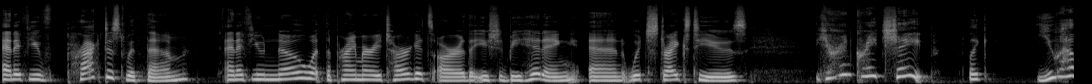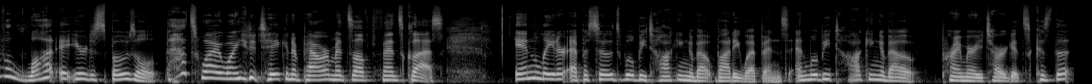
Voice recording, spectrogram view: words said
and if you've practiced with them, and if you know what the primary targets are that you should be hitting and which strikes to use, you're in great shape. Like you have a lot at your disposal. That's why I want you to take an empowerment self defense class. In later episodes, we'll be talking about body weapons and we'll be talking about primary targets because the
